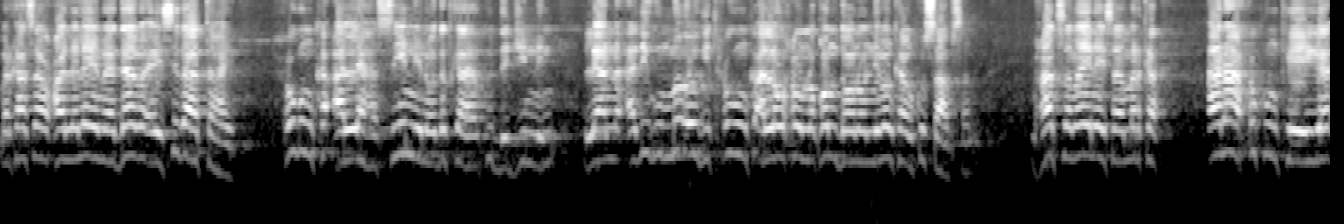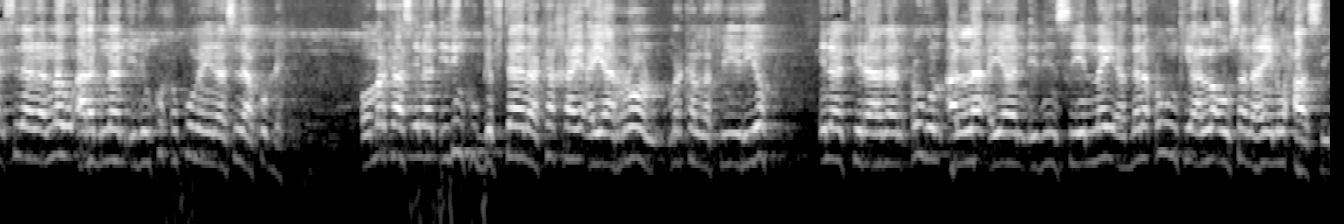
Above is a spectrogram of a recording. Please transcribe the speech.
Markaasaa waxaa la leeyahay maadaama ay sidaa tahay xukunka alle ha siinin oo dadkaa ha ku dejinin leanna adigu ma ogid xukunka alle wuxuu noqon doono nimankan ku saabsan maxaad samaynaysaa marka anaa xukunkayga sidaan annagu aragnaan idinku xukumaynaa sidaa ku dheh oo markaas inaad idinku gaftaana ka khay ayaa roon marka la fiiriyo inaad tiraahdaan xugun alle ayaan idin siinay haddana xugunkii alle uusan ahayn waxaasi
